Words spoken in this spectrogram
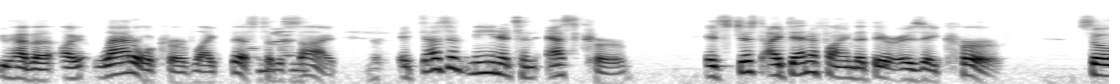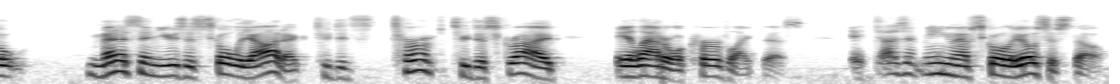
you have a, a lateral curve like this to the side. It doesn't mean it's an S curve it's just identifying that there is a curve. So medicine uses scoliotic to, de- to describe a lateral curve like this. It doesn't mean you have scoliosis though.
